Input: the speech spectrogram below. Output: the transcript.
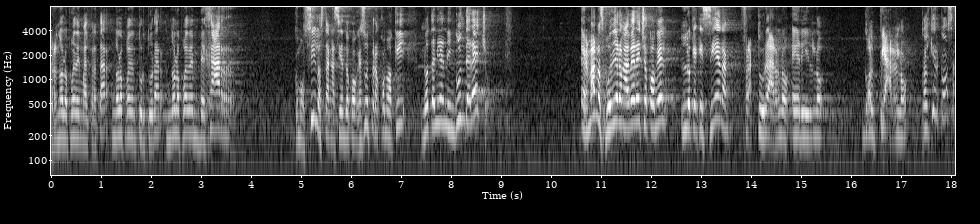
pero no lo pueden maltratar, no lo pueden torturar, no lo pueden vejar, como sí lo están haciendo con Jesús, pero como aquí no tenían ningún derecho. Hermanos, pudieron haber hecho con él lo que quisieran, fracturarlo, herirlo, golpearlo, cualquier cosa.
